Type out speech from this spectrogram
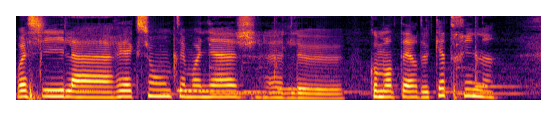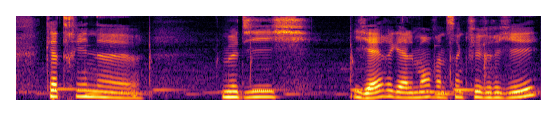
Voici la réaction, témoignage, euh, le commentaire de Catherine. Catherine euh, me dit hier également, 25 février,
